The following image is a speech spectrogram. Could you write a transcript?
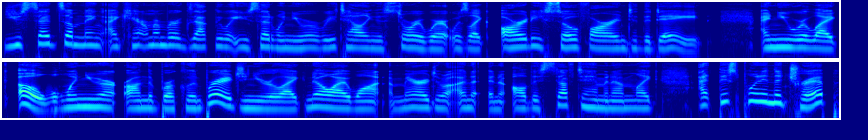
you said something I can't remember exactly what you said when you were retelling the story where it was like already so far into the date and you were like, "Oh, well when you're on the Brooklyn Bridge and you're like, "No, I want a marriage and, and all this stuff to him." And I'm like, "At this point in the trip,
